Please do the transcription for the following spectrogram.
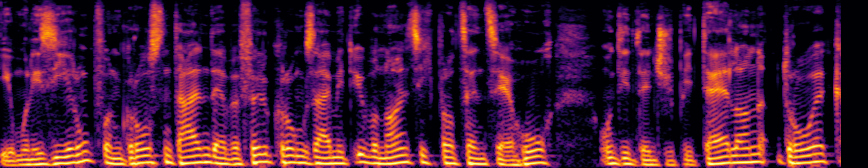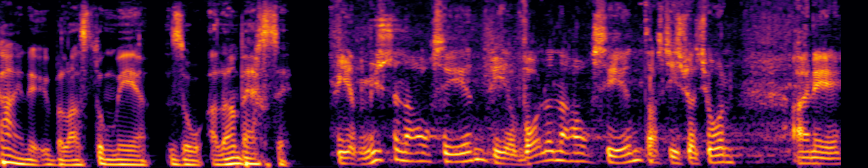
Die Immunisierung von großen Teilen der Bevölkerung sei mit über 90 Prozent sehr hoch und in den Spitälern drohe keine Überlastung mehr, so Alain Berset. Wir müssen auch sehen, wir wollen auch sehen, dass die Situation eine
